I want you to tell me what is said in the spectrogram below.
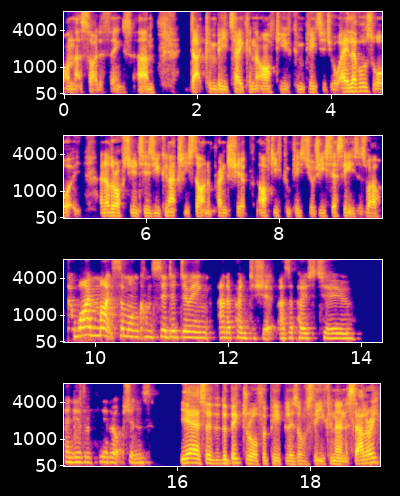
on that side of things. Um, that can be taken after you've completed your A levels, or another opportunity is you can actually start an apprenticeship after you've completed your GCSEs as well. Why might someone consider doing an apprenticeship as opposed to any other the other options? Yeah, so the, the, big draw for people is obviously you can earn a salary.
